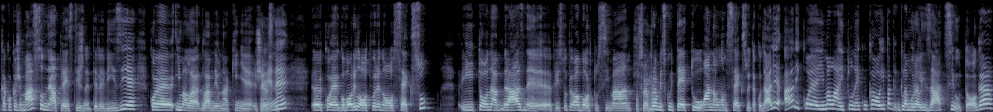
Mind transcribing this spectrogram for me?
kako kaže, masovne, a prestižne televizije, koja je imala glavne junakinje žene, e, koja je govorila otvoreno o seksu, i to na razne e, pristupe o abortusima, O svemu. promiskuitetu, o analnom seksu i tako dalje, ali koja je imala i tu neku kao ipak glamuralizaciju toga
